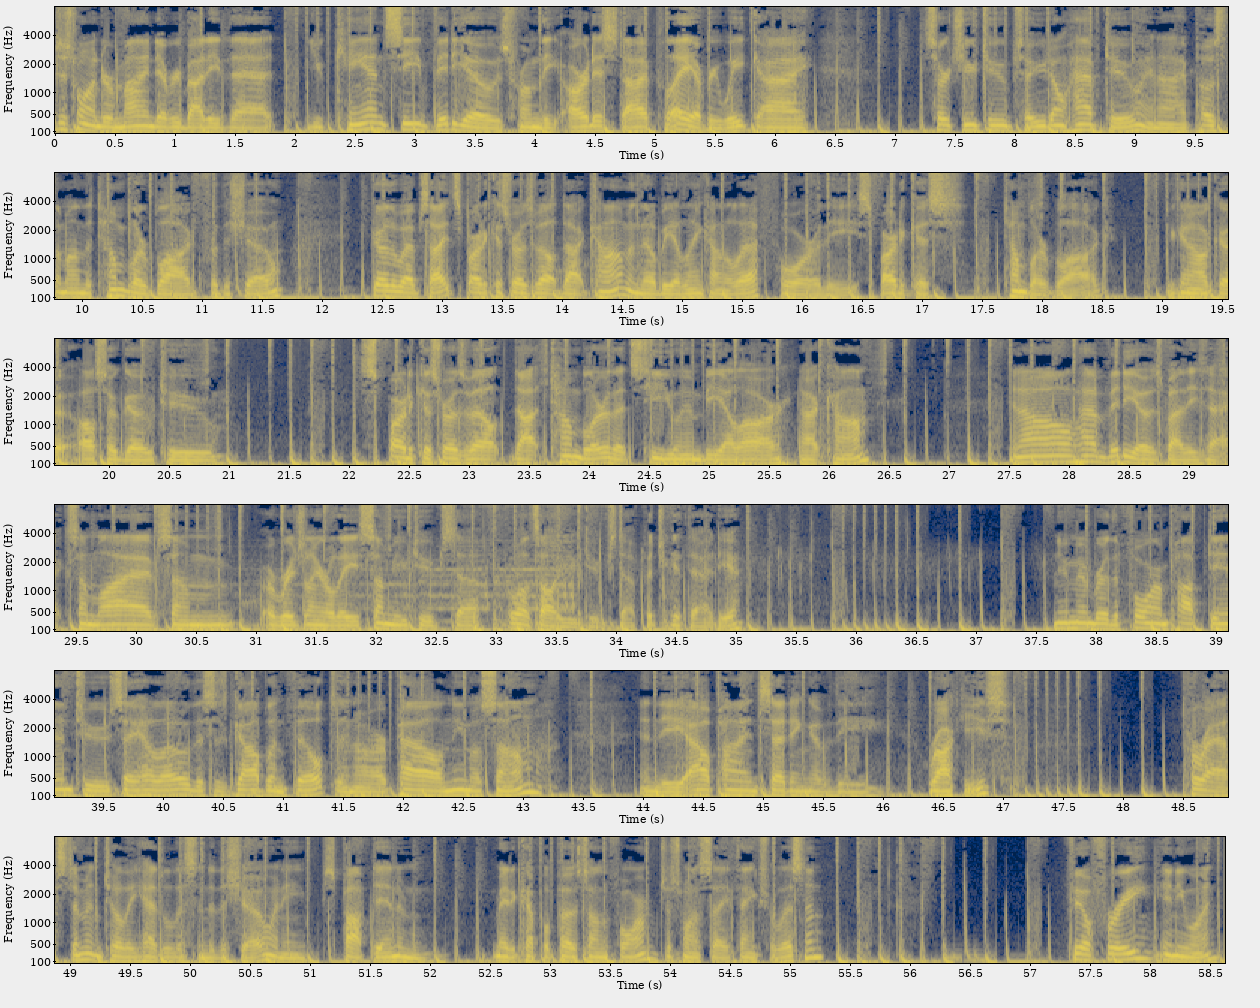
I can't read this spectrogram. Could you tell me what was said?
Just wanted to remind everybody that you can see videos from the artist I play every week. I search YouTube so you don't have to, and I post them on the Tumblr blog for the show. Go to the website, SpartacusRoosevelt.com, and there'll be a link on the left for the Spartacus Tumblr blog. You can also go to SpartacusRoosevelt.tumblr, that's T U M B L R.com. And I'll have videos by these acts, some live, some originally released, some YouTube stuff. Well, it's all YouTube stuff, but you get the idea. New member of the forum popped in to say hello. This is Goblin Filt and our pal Nemo Sum in the alpine setting of the Rockies. Harassed him until he had to listen to the show, and he popped in and made a couple of posts on the forum. Just want to say thanks for listening. Feel free, anyone,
